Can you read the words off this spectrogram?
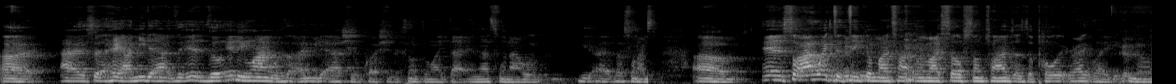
uh, I said, hey, I need to ask, the, the ending line was I need to ask you a question or something like that, and that's when I would yeah, that's when I um, and so I like to think of my time myself sometimes as a poet, right? Like you know,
